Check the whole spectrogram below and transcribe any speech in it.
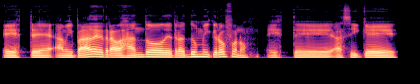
este, a mi padre trabajando detrás de un micrófono. Este, así que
